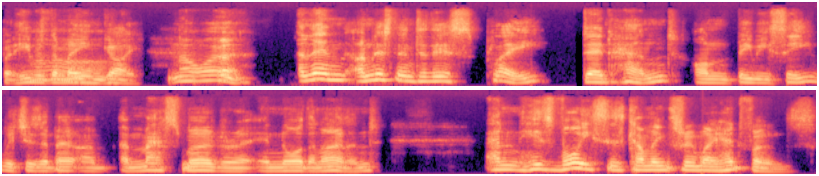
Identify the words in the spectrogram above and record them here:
but he was the main Oh. guy No way. But- and then I'm listening to this play, Dead Hand, on BBC, which is about a, a mass murderer in Northern Ireland. And his voice is coming through my headphones.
